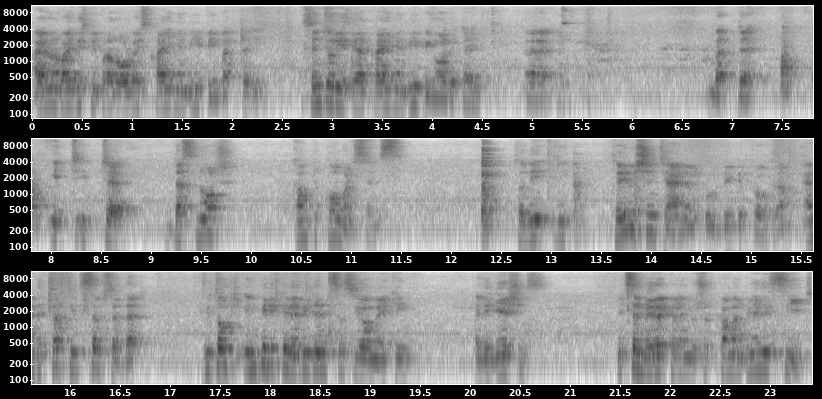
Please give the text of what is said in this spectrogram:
I don't know why these people are always crying and weeping, but uh, centuries they are crying and weeping all the time. Uh, but uh, it, it uh, does not come to common sense. So the, the television channel who did the program and the church itself said that without empirical evidences you are making allegations. It's a miracle and you should come and really see it.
